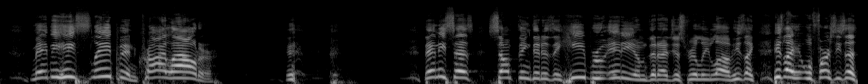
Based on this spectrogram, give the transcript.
maybe he's sleeping. Cry louder. then he says something that is a Hebrew idiom that I just really love. He's like, he's like, well, first he says,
